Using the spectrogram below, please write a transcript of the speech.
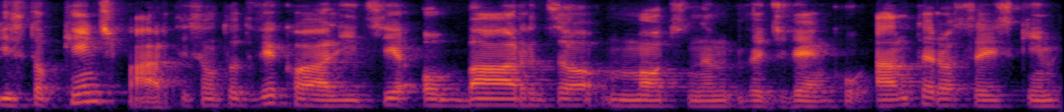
jest to pięć partii, są to dwie koalicje o bardzo mocnym wydźwięku antyrosyjskim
